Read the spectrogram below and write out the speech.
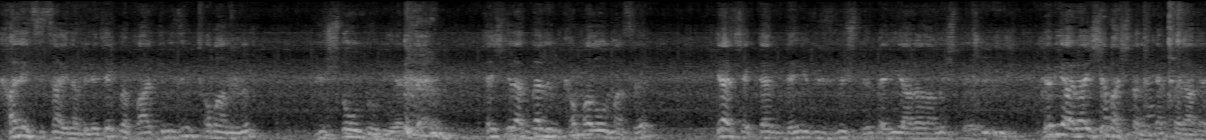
kalesi sayılabilecek ve partimizin tabanının güçlü olduğu bir yerde teşkilatların kapalı olması gerçekten beni üzmüştü, beni yaralamıştı. Ve bir arayışa başladık hep beraber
